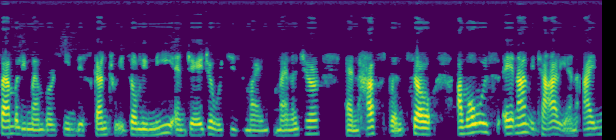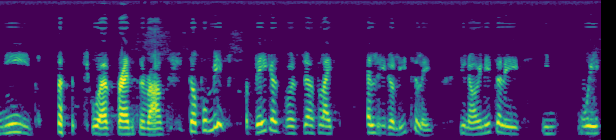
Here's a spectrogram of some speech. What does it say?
family members in this country. It's only me and JJ, which is my manager and husband. So I'm always, and I'm Italian. I need to have friends around. So for me, Vegas was just like a little Italy. You know, in Italy, in week,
